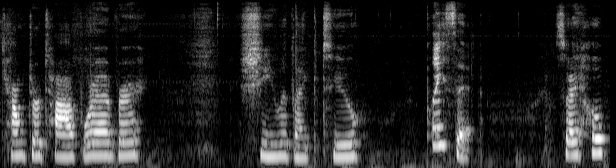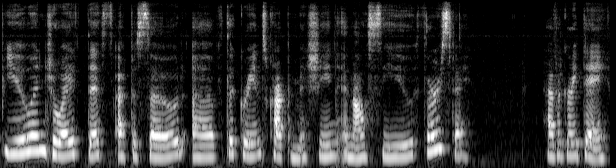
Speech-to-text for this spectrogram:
countertop wherever she would like to place it. So I hope you enjoyed this episode of the Green Scrapping Machine and I'll see you Thursday. Have a great day.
